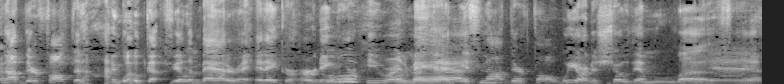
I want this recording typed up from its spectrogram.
It's not their fault that I woke up feeling bad or a headache or hurting Ooh, or, you right or about mad. that. It's not their fault. We are to show them love. Yes. Yeah.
